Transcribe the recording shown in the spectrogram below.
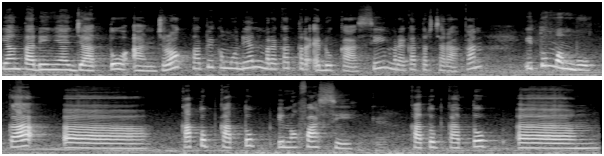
Yang tadinya jatuh anjlok tapi kemudian mereka teredukasi, mereka tercerahkan itu membuka uh, katup-katup inovasi, katup-katup um,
